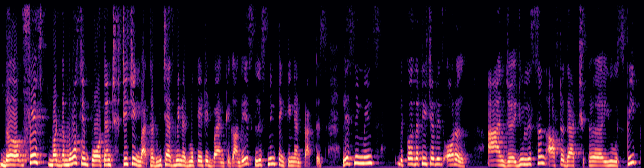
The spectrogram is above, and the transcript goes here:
The fifth but the most important teaching method which has been advocated by MK Gandhi is listening, thinking and practice. Listening means because the teacher is oral and uh, you listen after that uh, you speak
